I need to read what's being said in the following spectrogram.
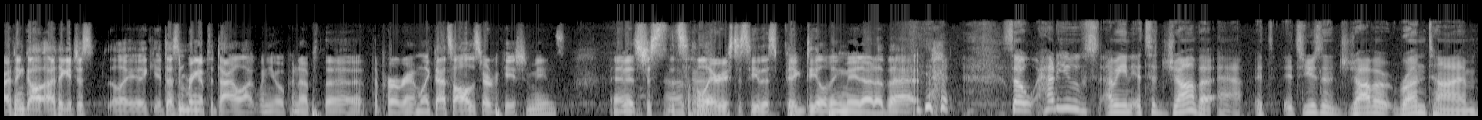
I think I'll, I think it just like it doesn't bring up the dialogue when you open up the the program. Like that's all the certification means. And it's just it's Okay. hilarious to see this big deal being made out of that. So how do you? I mean, it's a Java app. It's it's using Java runtime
